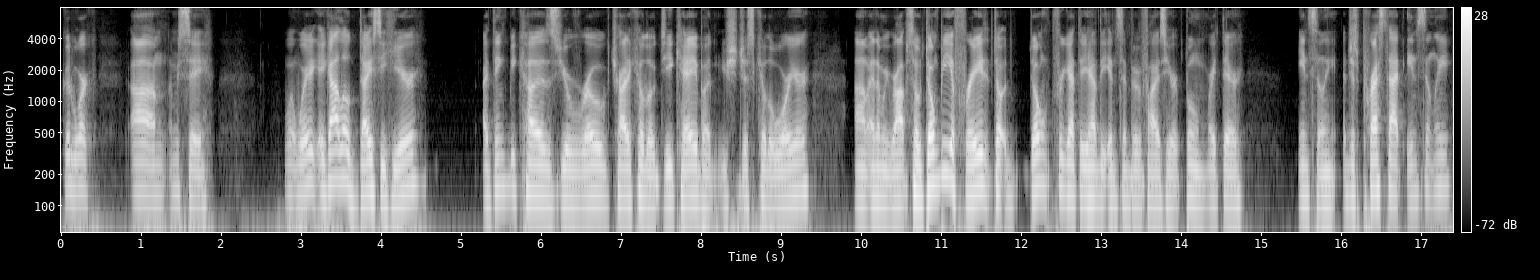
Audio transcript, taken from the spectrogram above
Good work. Um, let me see. Where it got a little dicey here. I think because your rogue tried to kill the DK, but you should just kill the warrior. Um, and then we rop. So don't be afraid. Don't don't forget that you have the instant vivifies here. Boom, right there, instantly. Just press that instantly,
